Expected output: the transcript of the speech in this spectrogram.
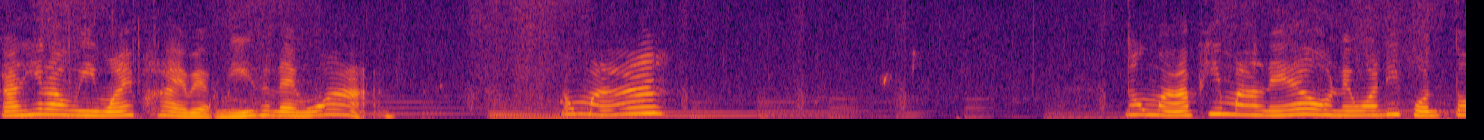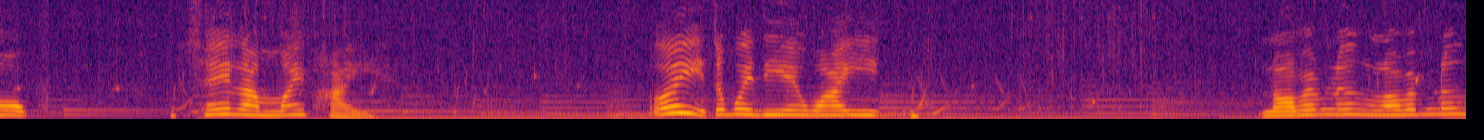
การที่เรามีไม้ไผ่แบบนี้แสดงว่า น้องหมา น้องหมาพี่มาแล้วในวันที่ฝนตก ใช้ลำไม้ไผ่ เอ้ยต้องไป DIY อีก รอแป๊บนึง รอแป๊บนึง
